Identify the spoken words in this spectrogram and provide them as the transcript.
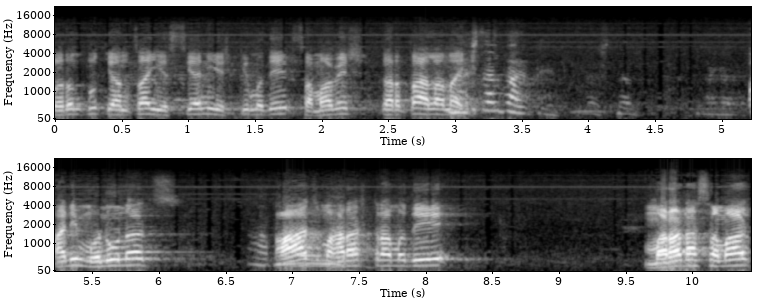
परंतु त्यांचा एस सी आणि एस टीमध्ये समावेश करता आला नाही. आणि म्हणूनच आज महाराष्ट्रामध्ये मराठा समाज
